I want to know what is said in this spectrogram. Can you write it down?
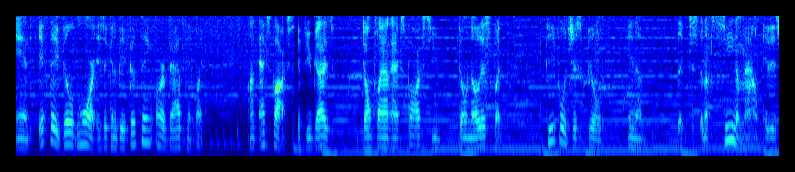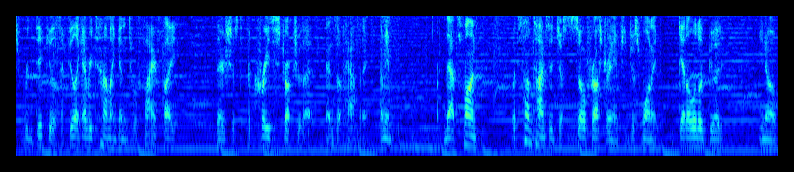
And if they build more, is it going to be a good thing or a bad thing? Like on Xbox, if you guys don't play on Xbox, you don't know this, but people just build in a like just an obscene amount. It is ridiculous. I feel like every time I get into a firefight, there's just a crazy structure that ends up happening. I mean, that's fun, but sometimes it's just so frustrating if you just want to get a little good, you know,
